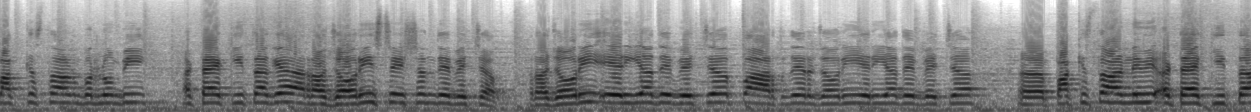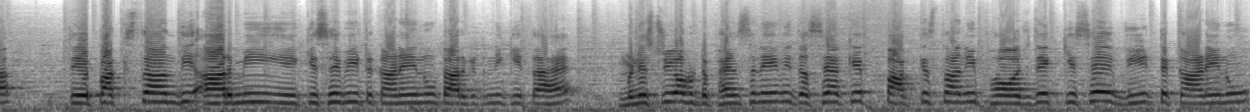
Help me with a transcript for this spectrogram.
ਪਾਕਿਸਤਾਨ ਵੱਲੋਂ ਵੀ ਅਟੈਕ ਕੀਤਾ ਗਿਆ ਰਾਜੌਰੀ ਸਟੇਸ਼ਨ ਦੇ ਵਿੱਚ। ਰਾਜੌਰੀ ਏਰੀਆ ਦੇ ਵਿੱਚ, ਭਾਰਤ ਦੇ ਰਜੌਰੀ ਏਰੀਆ ਦੇ ਵਿੱਚ ਪਾਕਿਸਤਾਨ ਨੇ ਵੀ ਅਟੈਕ ਕੀਤਾ ਤੇ ਪਾਕਿਸਤਾਨ ਦੀ ਆਰਮੀ ਕਿਸੇ ਵੀ ਟਿਕਾਣੇ ਨੂੰ ਟਾਰਗੇਟ ਨਹੀਂ ਕੀਤਾ ਹੈ। ਮਿਨਿਸਟਰੀ ਆਫ ਡਿਫੈਂਸ ਨੇ ਇਹ ਵੀ ਦੱਸਿਆ ਕਿ ਪਾਕਿਸਤਾਨੀ ਫੌਜ ਦੇ ਕਿਸੇ ਵੀ ਟਿਕਾਣੇ ਨੂੰ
